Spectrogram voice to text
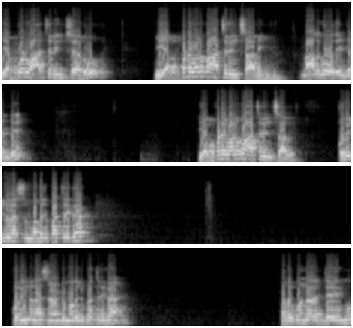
ఎప్పుడు ఆచరించారు? ఎప్పటి వరకు ఆచరించాలి? నాలుగవది ఏంటంటే ఎప్పటి వరకు ఆచరించాలి? రాసిన మొదటి పత్రిక? కొరిందు రాసినటువంటి మొదటి పత్రిక? పదకొండో అధ్యాయము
